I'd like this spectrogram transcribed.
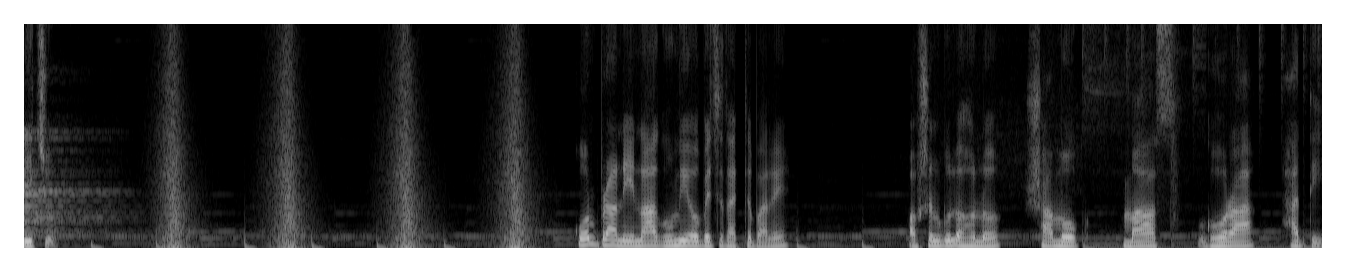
লিচু। কোন প্রাণী না ঘুমিয়েও বেঁচে থাকতে পারে? অপশনগুলো হলো শামুক, মাছ, ঘোড়া, হাতি।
